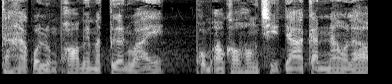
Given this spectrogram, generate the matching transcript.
ถ้าหากว่าหลวงพ่อไม่มาเตือนไว้ ผมเอาเข้าห้องฉีดยากันเน่าแล้ว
